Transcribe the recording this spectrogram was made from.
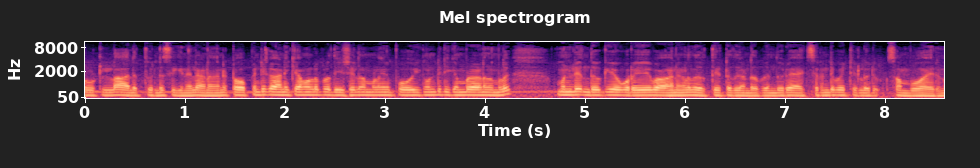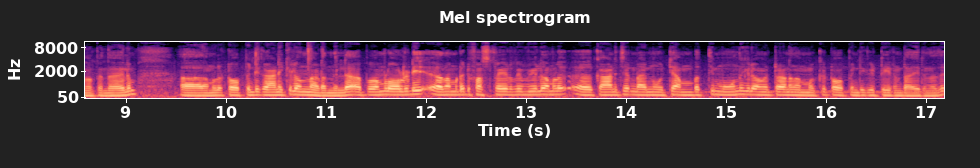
റൂട്ടിലുള്ള ആലത്തൂരിന്റെ സിഗ്നലാണ് അങ്ങനെ ടോപ്പിന്റെ കാണിക്കാനുള്ള പ്രതീക്ഷയിൽ നമ്മളിങ്ങനെ പോയിക്കൊണ്ടിരിക്കുമ്പോഴാണ് നമ്മൾ മുന്നിൽ എന്തൊക്കെയോ കുറേ വാഹനങ്ങൾ നിർത്തിയിട്ടത് കണ്ടത്. അപ്പോൾ എന്തോ ഒരു ആക്സിഡന്റ് പറ്റിയുള്ളൊരു സംഭവമായിരുന്നു. അപ്പോൾ എന്തായാലും നമ്മൾ ടോപ്പിന്റെ കാണിക്കലൊന്നും നടന്നില്ല. അപ്പോൾ നമ്മൾ ഓൾറെഡി നമ്മുടെ ഒരു ഫസ്റ്റ് റൈഡ് റിവ്യൂവിൽ നമ്മൾ കാണിച്ചിട്ടുണ്ടായിരുന്നു. നൂറ്റി അമ്പത്തി മൂന്ന് കിലോമീറ്ററാണ് നമുക്ക് ടോപ്പിന്റെ കിട്ടിയിട്ടുണ്ടായിരുന്നത്.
